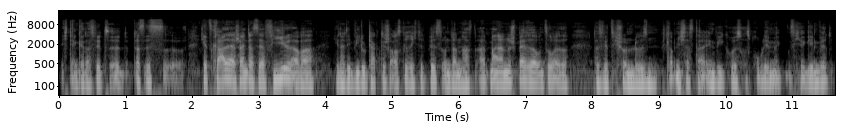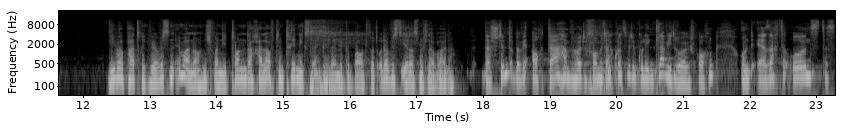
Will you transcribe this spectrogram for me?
Ich denke, das wird, äh, das ist äh, jetzt gerade erscheint das sehr viel, aber je nachdem, wie du taktisch ausgerichtet bist und dann hast hat man eine Sperre und so, also das wird sich schon lösen. Ich glaube nicht, dass da irgendwie größeres Problem sich ergeben wird. Lieber Patrick, wir wissen immer noch nicht, wann die Tonnendachhalle auf dem Trainingsgelände gebaut wird. Oder wisst ihr das mittlerweile? Das stimmt, aber wir, auch da haben wir heute Vormittag kurz mit dem Kollegen Klavi drüber gesprochen und er sagte uns, dass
